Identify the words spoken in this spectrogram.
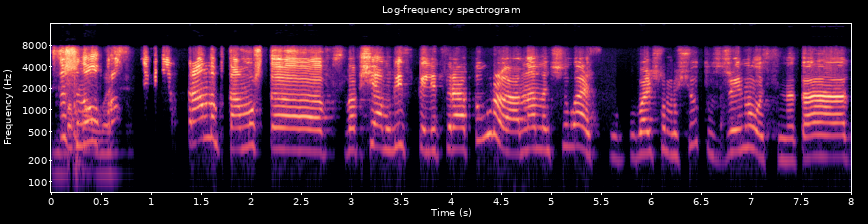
Слушай, ну просто странно, потому что вообще английская литература, она началась, по большому счету, с Джейн Остин. Это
